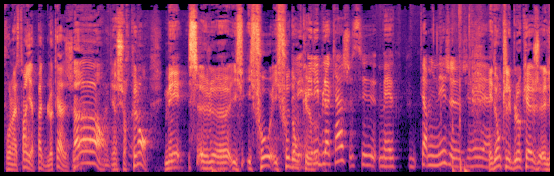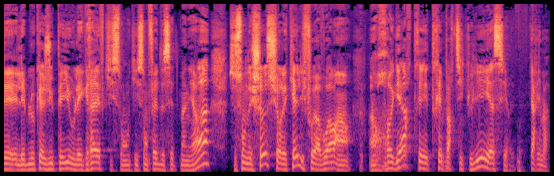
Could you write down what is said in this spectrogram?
pour l'instant, il n'y a pas de blocage. Non, bien sûr que non. Mais euh, il, faut, il faut donc. Et, les euh, blocages, mais terminé, je dirais. Et donc les blocages, les, blocages du pays ou les grèves qui sont qui sont faites de cette manière-là, ce sont des choses sur lesquelles il faut avoir un, un regard très très particulier et acéré. Karima.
